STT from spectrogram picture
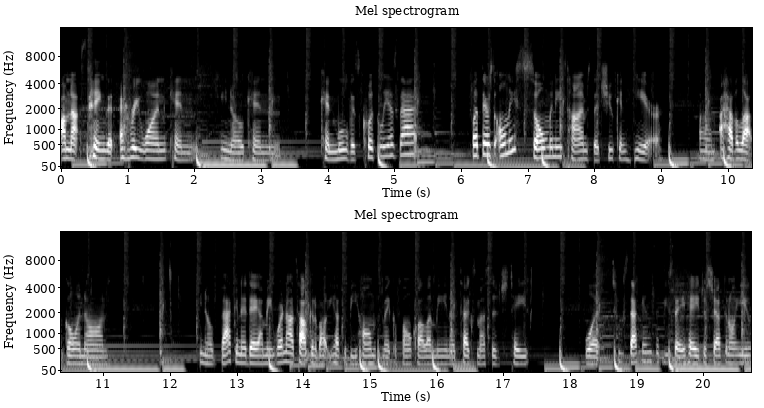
I'm not saying that everyone can, you know, can can move as quickly as that, but there's only so many times that you can hear. Um, I have a lot going on. You know, back in the day, I mean, we're not talking about you have to be home to make a phone call. I mean, a text message takes what two seconds if you say, "Hey, just checking on you,"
